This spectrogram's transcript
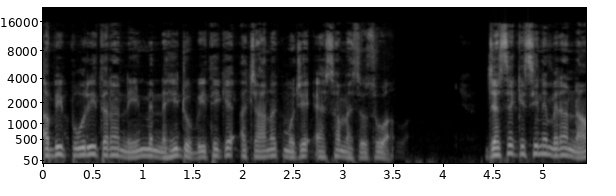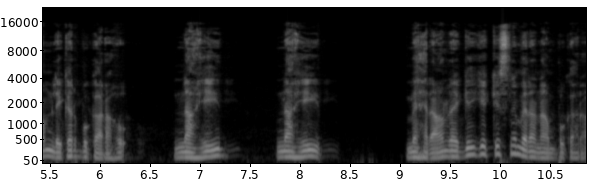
ابھی پوری طرح نیند میں نہیں ڈوبی تھی کہ اچانک مجھے ایسا محسوس ہوا۔ جیسے کسی نے میرا نام لے کر پکارا ہو۔ ناہید ناہید۔ میں حیران رہ گئی کہ کس نے میرا نام پکارا۔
